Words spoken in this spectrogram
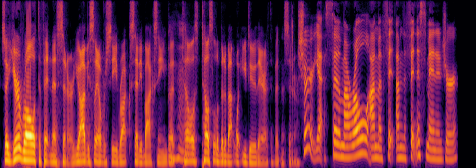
So your role at the fitness center, you obviously oversee Rock Steady Boxing, but Mhm. tell us tell us a little bit about what you do there at the fitness center. Sure. Yes. So my role, I'm a fit. I'm the fitness manager.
